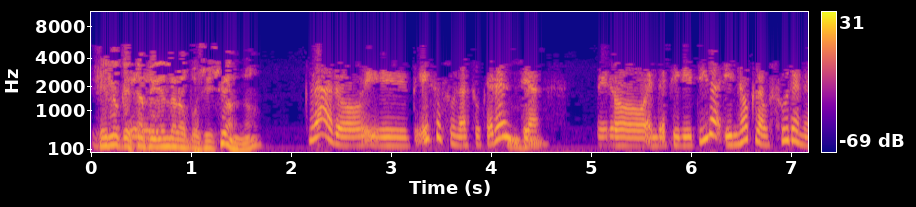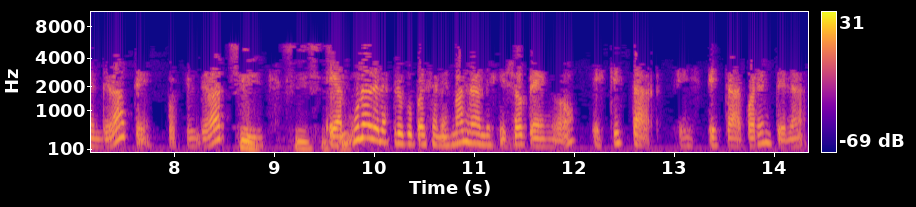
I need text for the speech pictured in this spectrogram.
Es lo que está eh, pidiendo la oposición, ¿no? Claro, y eso es una sugerencia. Pero en definitiva, y no clausuren el debate, porque el debate. Sí, sí, sí, eh, una de las preocupaciones más grandes que yo tengo es que esta, esta cuarentena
